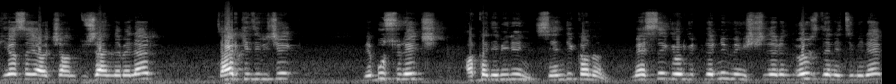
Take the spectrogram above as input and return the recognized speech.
piyasaya açan düzenlemeler terk edilecek ve bu süreç akademinin, sendikanın, meslek örgütlerinin ve işçilerin öz denetimine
